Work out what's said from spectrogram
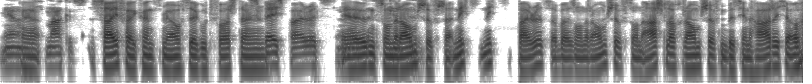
ja, Ja. ich mag es. Sci-Fi könnte ich mir auch sehr gut vorstellen. Space Pirates. äh, Ja, irgend so ein Raumschiff. Nicht, nicht Pirates, aber so ein Raumschiff, so ein Arschloch-Raumschiff, ein bisschen haarig auch.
